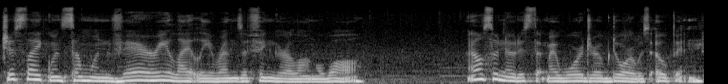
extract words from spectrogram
just like when someone very lightly runs a finger along a wall. I also noticed that my wardrobe door was open.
